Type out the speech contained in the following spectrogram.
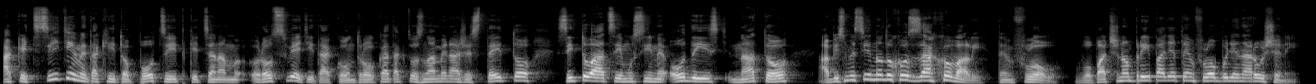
a keď cítime takýto pocit, keď sa nám rozsvieti tá kontrolka, tak to znamená, že z tejto situácie musíme odísť na to, aby sme si jednoducho zachovali ten flow. V opačnom prípade ten flow bude narušený.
